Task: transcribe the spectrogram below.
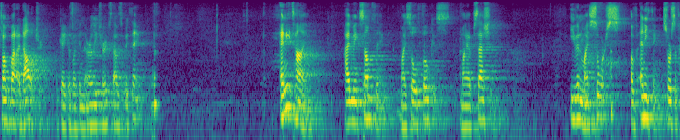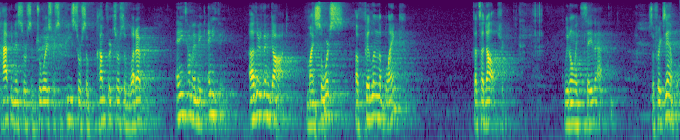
talk about idolatry, okay? Because like in the early church, that was a big thing. Anytime I make something my sole focus, my obsession, even my source of anything, source of happiness, source of joy, source of peace, source of comfort, source of whatever, anytime I make anything other than God, my source of fill in the blank, that's idolatry. We don't like to say that. So, for example,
